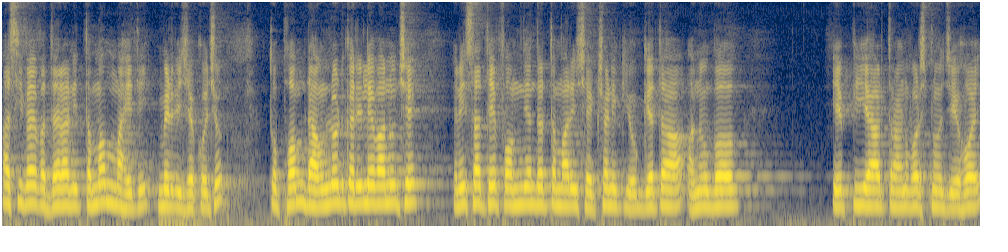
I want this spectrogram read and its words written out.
આ સિવાય વધારાની તમામ માહિતી મેળવી શકો છો. તો ફોર્મ ડાઉનલોડ કરી લેવાનું છે. એની સાથે ફોર્મની અંદર તમારી શૈક્ષણિક યોગ્યતા, અનુભવ એપીઆર ત્રણ વર્ષનો જે હોય,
